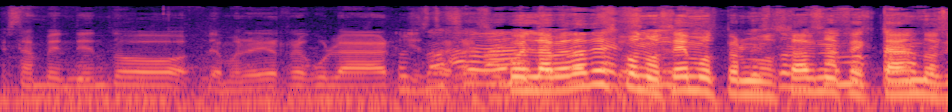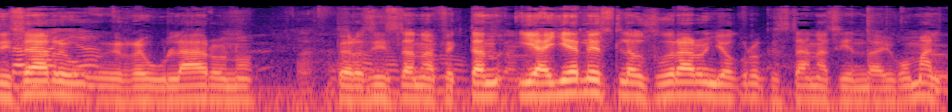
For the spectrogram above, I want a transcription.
Están vendiendo de manera irregular y no están haciendo- Pues la verdad desconocemos, sí, pero nos están afectando, si sea irregular o no. Pero sí están afectando. Y ayer les clausuraron, yo creo que están haciendo algo mal,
